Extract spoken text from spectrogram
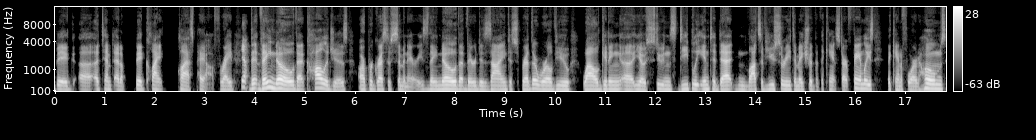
big uh, attempt at a big client class payoff, right? Yeah. They, they know that colleges are progressive seminaries. They know that they're designed to spread their worldview while getting, uh, you know, students deeply into debt and lots of usury to make sure that they can't start families, they can't afford homes.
